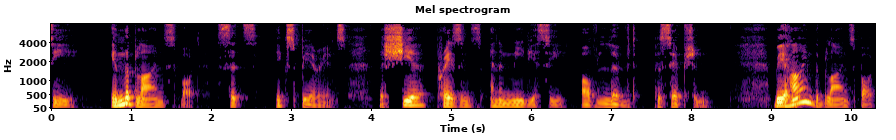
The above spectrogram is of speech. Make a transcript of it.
see. In the blind spot sits experience, the sheer presence and immediacy of lived perception. Behind the blind spot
